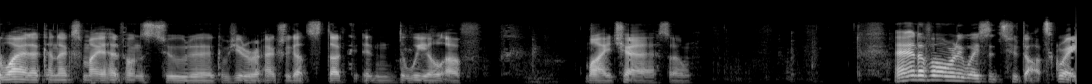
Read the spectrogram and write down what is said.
The wire that connects my headphones to the computer actually got stuck in the wheel of my chair, so... And I've already wasted two dots, great.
